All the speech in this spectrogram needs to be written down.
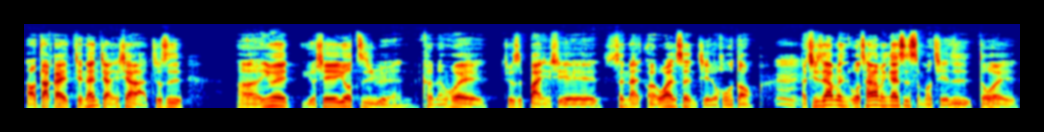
然后大概简单讲一下啦，就是呃，因为有些幼稚园可能会就是办一些圣诞呃万圣节的活动，嗯呃，其实他们我猜他们应该是什么节日都会。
